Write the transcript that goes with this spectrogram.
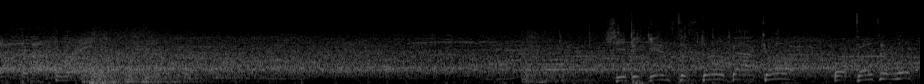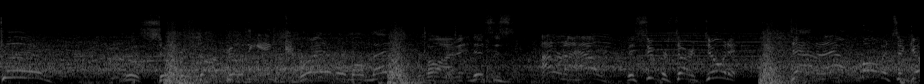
enough for the three. She begins to stir back up, but doesn't look good. This superstar building incredible momentum. Oh, I mean, this is, I don't know how this superstar is doing it. Down and out moments ago,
